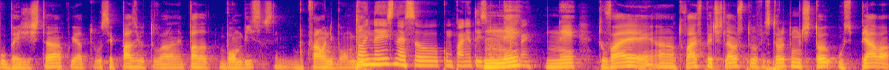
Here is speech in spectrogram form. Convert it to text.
убежища, която се пази от това да не падат бомби, съвсем буквални бомби. Той не е изнесъл компанията извън Не, не. Това е, а, това е впечатляващо в историята му, че той успява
